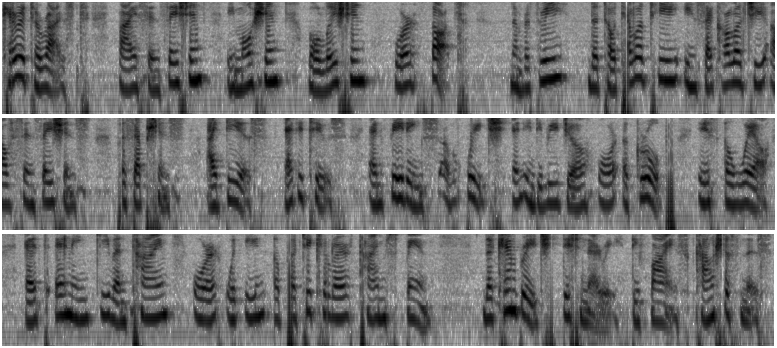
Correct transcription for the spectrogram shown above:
characterized by sensation, emotion, volition, or thought. Number three, the totality in psychology of sensations, perceptions, ideas, attitudes, and feelings of which an individual or a group is aware at any given time or within a particular time span. The Cambridge Dictionary defines consciousness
